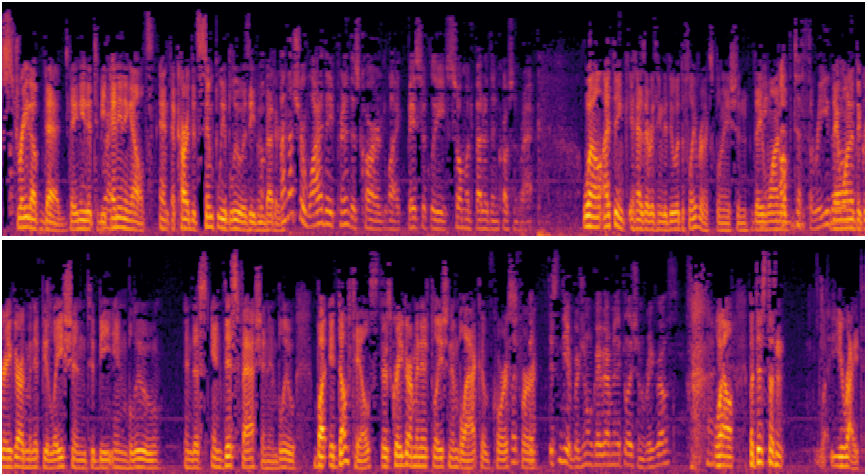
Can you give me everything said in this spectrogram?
straight up dead. They need it to be Right. anything else, and a card that's simply blue is even better. I'm not sure why they printed this card like basically so much better than Krosan Rack. Well, I think it has everything to do with the flavor explanation. They wanted up to three. Though? they wanted the graveyard manipulation to be in blue in this in this fashion in blue, but it dovetails. There's graveyard manipulation in black, of course, But, for but isn't the original graveyard manipulation regrowth? well, but this doesn't. You're right,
